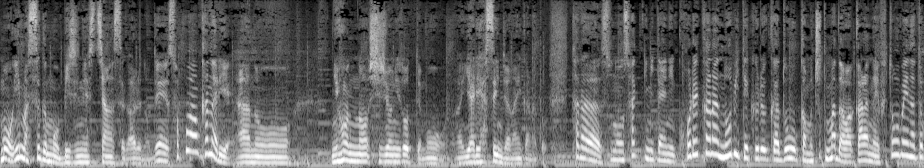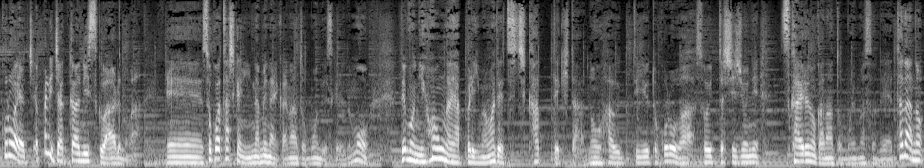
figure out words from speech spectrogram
もう今すぐもうビジネスチャンスがあるのでそこはかなりあの日本の市場にとってもやりやすいんじゃないかなと。ただそのさっきみたいにこれから伸びてくるかどうかもちょっとまだ分からない不透明なところはやっぱり若干リスクはあるのはえー、そこは確かに否めないかなと思うんですけれどもでも日本がやっぱり今まで培ってきたノウハウっていうところはそういった市場に使えるのかなと思いますのでただあの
